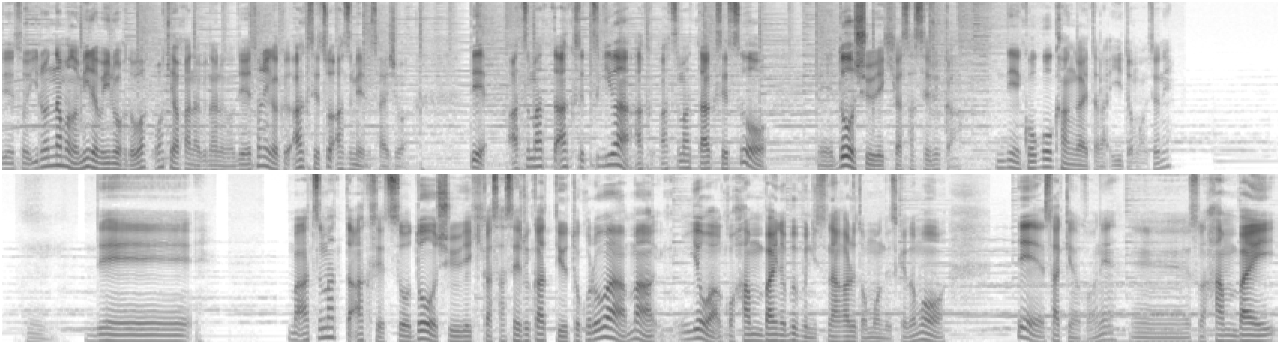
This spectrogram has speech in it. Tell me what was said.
でそういろんなものを見れば見るほどわわけわかんなくなるので、とにかくアクセスを集める、最初は。で、集まったアクセス、次は集まったアクセスを、え、どう収益化させるか。で、ここを考えたらいいと思うんですよね。うん、で、まあ、集まったアクセスをどう収益化させるかっていうところは、まあ、要はこう販売の部分につながると思うんですけども、で、さっきのこうね、えー、その販売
